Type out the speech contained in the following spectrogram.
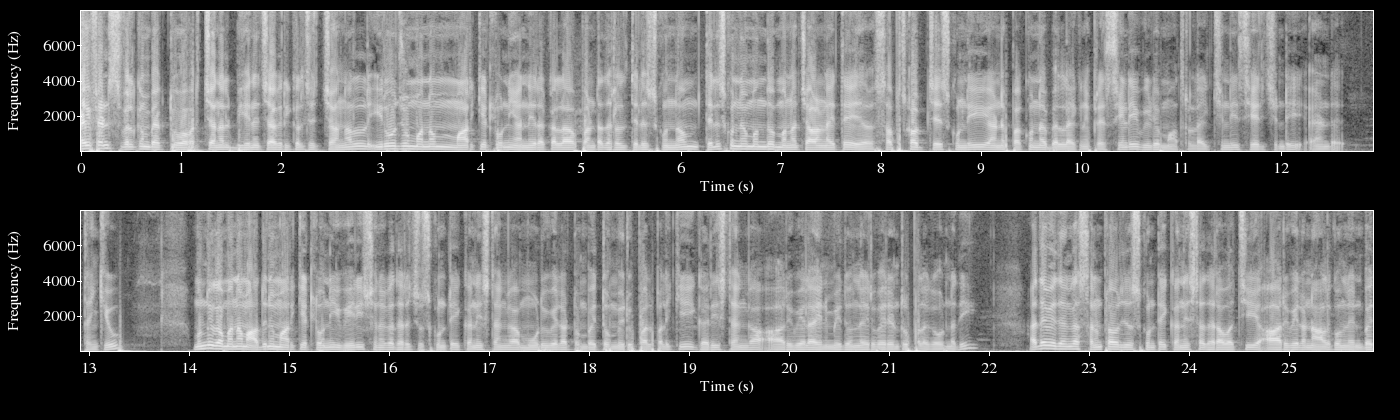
Hi friends welcome back to our channel బిహెన్హెచ్ అగ్రికల్చర్ ఛానల్ ఈరోజు మనం మార్కెట్లోని అన్ని రకాల పంట ధరలు తెలుసుకుందాం. తెలుసుకునే ముందు మన ఛానల్ అయితే సబ్స్క్రైబ్ చేసుకోండి అండ్ పక్కన్న బెల్ లైక్ని ప్రెస్ చేయండి. వీడియో మాత్రం లైక్ చేయండి షేర్ చేయండి అండ్ థ్యాంక్ యూ ముందుగా మనం ఆధునిక మార్కెట్లోని వేరుశనగ ధర చూసుకుంటే కనిష్టంగా మూడు వేల తొంభై తొమ్మిది రూపాయల పలికి గరిష్టంగా ఆరు వేల ఎనిమిది వందల ఇరవై రెండు రూపాయలుగా ఉన్నది. అదేవిధంగా సన్ఫ్లవర్ చూసుకుంటే కనిష్ట ధర వచ్చి ఆరు వేల నాలుగు వందల ఎనభై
